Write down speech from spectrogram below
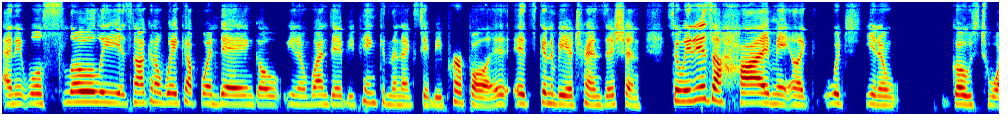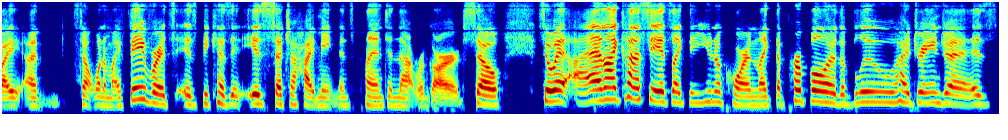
and it will slowly it's not going to wake up one day and go you know one day be pink and the next day be purple it, it's going to be a transition so it is a high like which you know goes to why I'm, it's not one of my favorites is because it is such a high maintenance plant in that regard. So, so it, and I kind of say it's like the unicorn, like the purple or the blue hydrangea is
